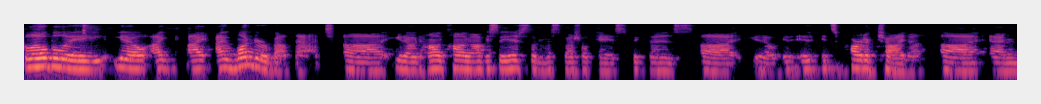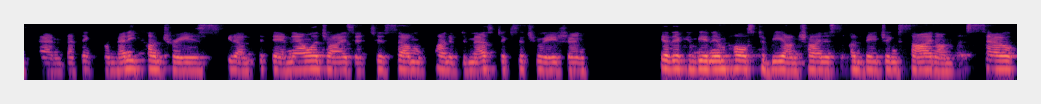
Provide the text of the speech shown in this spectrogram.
globally, you know, I, I, I wonder about that. Uh, you know, Hong Kong obviously is sort of a special case because, uh, you know, it, it's part of China. Uh, and, and I think for many countries, you know, if they analogize it to some kind of domestic situation, you know, there can be an impulse to be on China's, on Beijing's side on this. So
